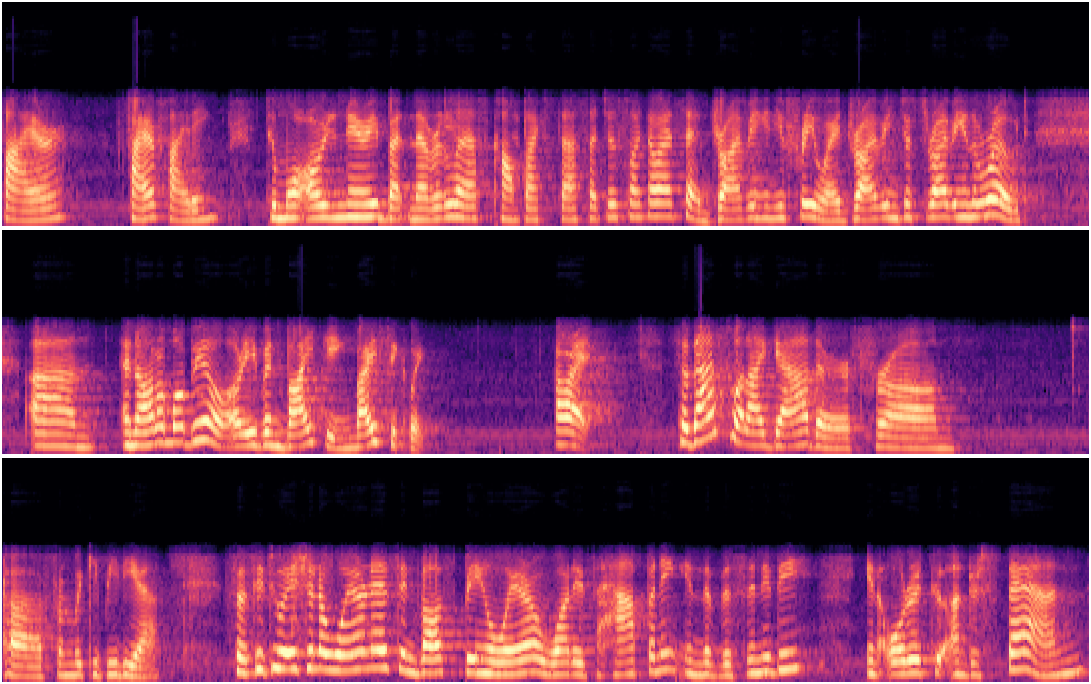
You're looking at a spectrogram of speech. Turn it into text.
fire, firefighting, to more ordinary but nevertheless complex tasks, such as, like I said, driving in your freeway, driving, just driving in the road, um, an automobile, or even biking, bicycling. All right, so that's what I gather from uh, from Wikipedia. So, situation awareness involves being aware of what is happening in the vicinity in order to understand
